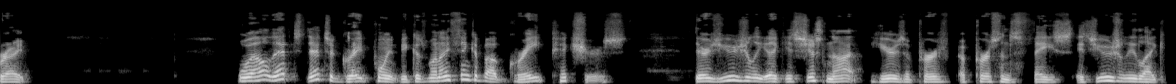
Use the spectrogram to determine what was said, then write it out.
Right. Well, that's that's a great point because when I think about great pictures, there's usually like it's just not here's a per- a person's face. It's usually like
